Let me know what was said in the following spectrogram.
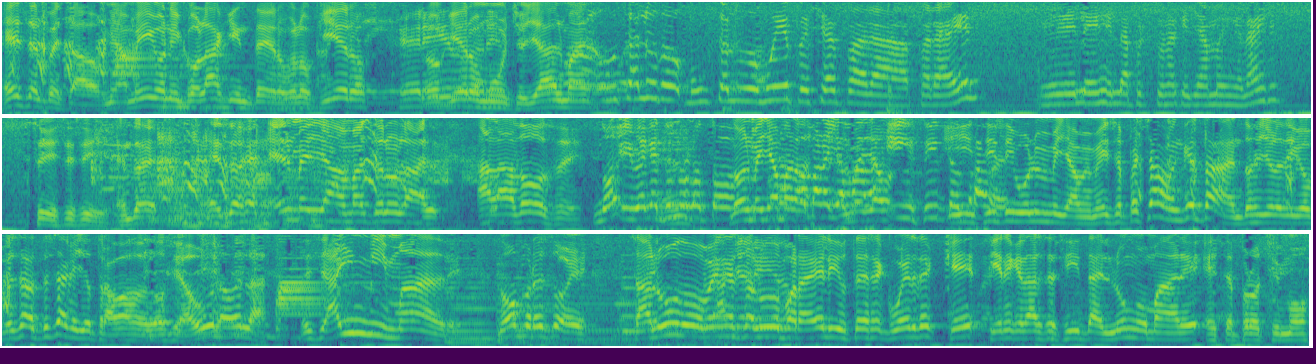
Ese es el pesado, mi amigo Nicolás Quintero, que lo quiero, lo quiero querido. mucho. Ya el ma- Un saludo, un saludo muy especial para, para él. Él es la persona que llama en el aire. Sí, sí, sí. Entonces, entonces él me llama al celular a las 12. No, y ve que tú no lo tomas. No, él me llama, Tú no tomas la él me llamada, llama insiste otra insiste vez. y vuelve y me llama y me dice, pesado, ¿en qué está? Entonces yo le digo, pesado, usted sabe que yo trabajo de 12 a 1, ¿verdad? Dice, ay, mi madre. No, pero eso es. Saludo, venga el saludo para él y usted recuerde que tiene que darse cita en Lungomare este próximo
